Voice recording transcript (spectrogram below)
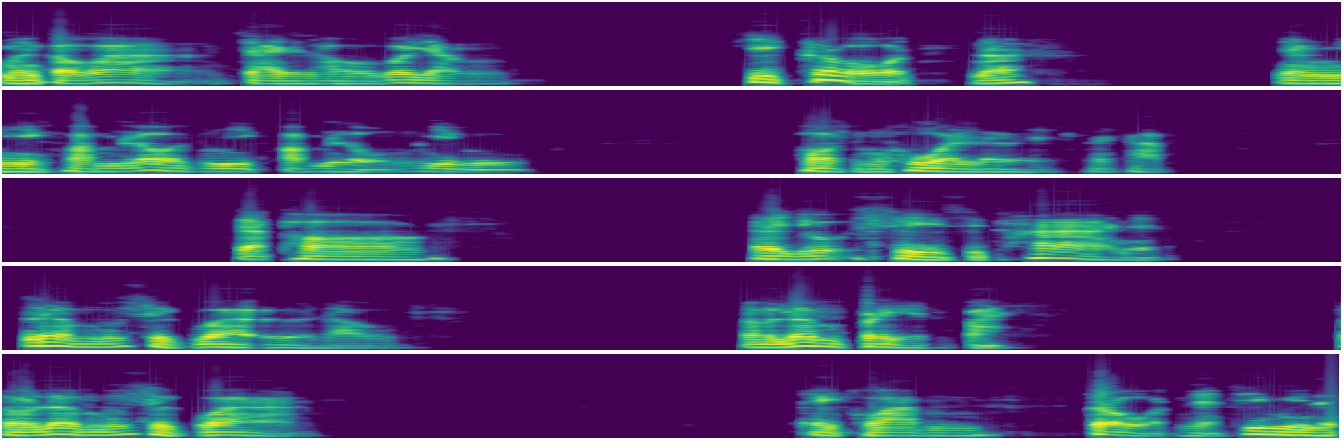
เหมือนกับว่าใจเราก็ยังขี้โกรธนะ ยังมีความโลภมีความหลงอยู่ พอสมควรเลยนะครับ แต่พออายุสี่สิบห้าเนี่ย เริ่มรู้สึกว่า เออเรา เราเริ่มเปลี่ยนไป เราเริ่มรู้สึกว่าไอความโกรธเนี่ยที่มีใน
